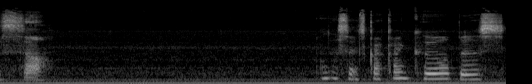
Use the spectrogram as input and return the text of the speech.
So. Das ist jetzt gar kein Kürbis.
